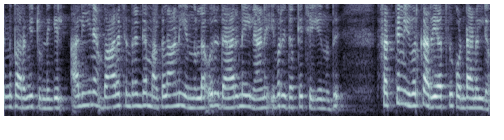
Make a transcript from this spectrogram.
എന്ന് പറഞ്ഞിട്ടുണ്ടെങ്കിൽ അലീന ബാലചന്ദ്രന്റെ മകളാണ് എന്നുള്ള ഒരു ധാരണയിലാണ് ഇവർ ഇതൊക്കെ ചെയ്യുന്നത്. സത്യം ഇവർക്ക് അറിയാത്തത് കൊണ്ടാണല്ലോ.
